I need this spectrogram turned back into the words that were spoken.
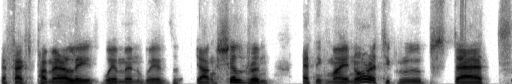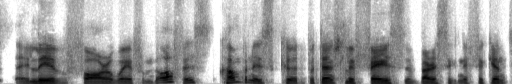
affect primarily women with young children, ethnic minority groups that uh, live far away from the office. Companies could potentially face a very significant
